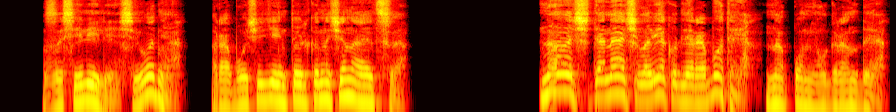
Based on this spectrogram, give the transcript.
— Заселили сегодня? Рабочий день только начинается. — Ночь дана человеку для работы, — напомнил Гранде.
